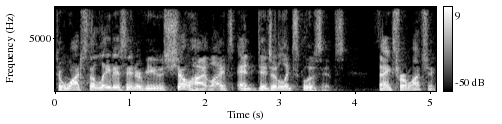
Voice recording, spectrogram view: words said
to watch the latest interviews, show highlights, and digital exclusives. Thanks for watching.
